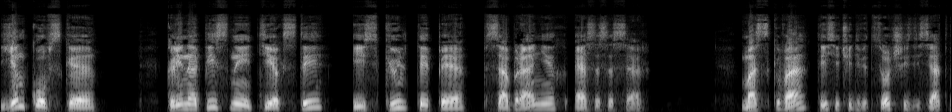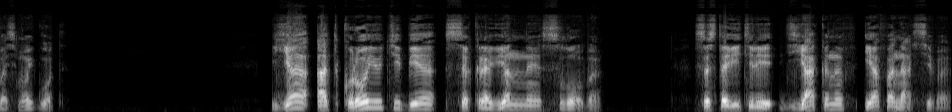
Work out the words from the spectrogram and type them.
Янковская. Клинописные тексты из Кюль-ТП в собраниях СССР. Москва, 1968 год. Я открою тебе сокровенное слово. Составители Дьяконов и Афанасьева.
